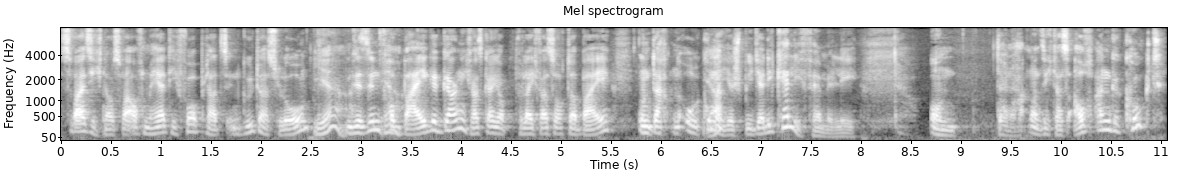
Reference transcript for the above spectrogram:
Das weiß ich noch. Es war auf dem Hertie-Vorplatz in Gütersloh. Ja. Und wir sind ja. vorbeigegangen. Ich weiß gar nicht, ob vielleicht du auch dabei. Und dachten, oh, guck ja. mal, hier spielt ja die Kelly Family. Und dann hat man sich das auch angeguckt.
